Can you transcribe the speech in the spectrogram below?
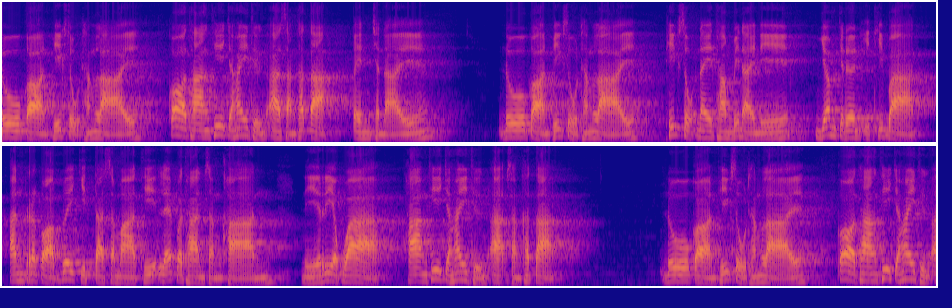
ดูก่อนภิกษุทั้งหลาย ก็ทางที่จะให้ถึงอสังคตะเป็นไฉนดูก่อนภิกษุทั้งหลาย ภิกษุในธรรมวินัยนี้ ย่อมเจริญอิทธิบาท อันประกอบด้วยจิตตสมาธิและประธานสังขารนี้เรียกว่า ทางที่จะให้ถึงอสังคตะ ดูก่อนภิกษุทั้งหลาย ก็ทางที่จะให้ถึงอ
